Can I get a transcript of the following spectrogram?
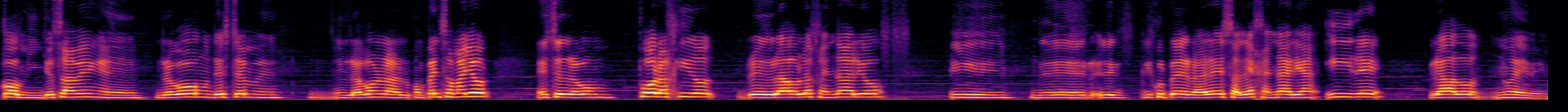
Comin. Ya saben, el dragón de este, el dragón, la recompensa mayor, este dragón forajido de grado legendario y de, disculpe de rareza legendaria y de grado 9.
